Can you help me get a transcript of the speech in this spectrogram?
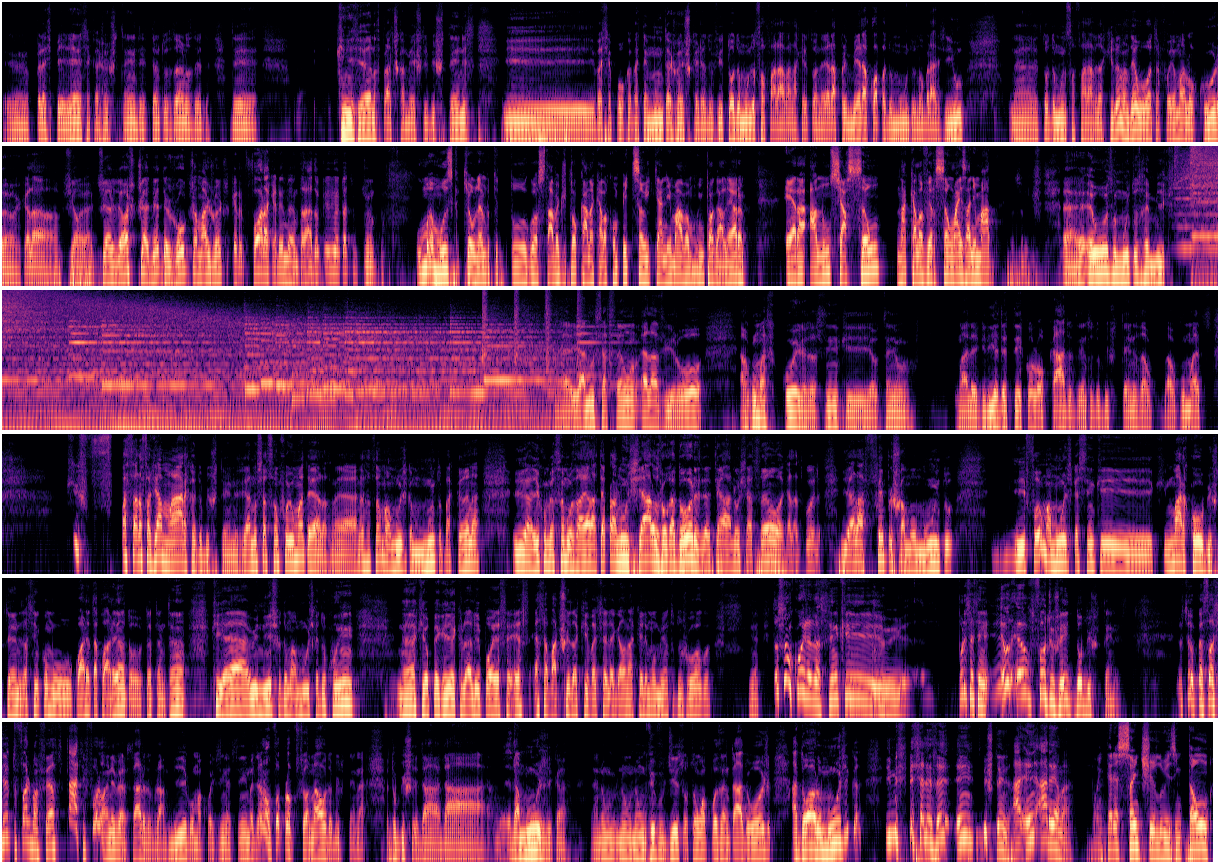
Eh, pela experiência que a gente tem de tantos anos de, de 15 anos praticamente de bicho tênis e vai ser pouco, vai ter muita gente querendo vir. Todo mundo só falava naquele torneio, era a primeira Copa do Mundo no Brasil. Né? Todo mundo só falava daquilo, não deu outra, foi uma loucura. Aquela, tinha, tinha, eu acho que tinha vezes ter jogo que tinha mais gente querendo, fora querendo entrar do que a gente está sentindo. Uma música que eu lembro que tu gostava de tocar naquela competição e que animava muito a galera era Anunciação naquela versão mais animada. É, eu uso muitos remixes. É, e a anunciação, ela virou algumas coisas assim que eu tenho uma alegria de ter colocado dentro do bicho tênis algumas que passaram a fazer a marca do bicho tênis. E a Anunciação foi uma delas. Né? A Anunciação é uma música muito bacana. E aí começamos a usar ela até para anunciar os jogadores. Né? Tinha a Anunciação, aquelas coisas. E ela sempre chamou muito. E foi uma música assim que, que marcou o bicho tênis, assim como o 4040 ou Tantantan, que é o início de uma música do Queen, né? Que eu peguei aquilo ali, pô, esse, esse, essa batida aqui vai ser legal naquele momento do jogo. Né? Então são coisas assim que. Por isso assim, eu, eu sou jeito do bicho tênis. O pessoal assim, tu faz uma festa, tá, se for um aniversário do amigo, uma coisinha assim, mas eu não sou profissional do bicho, né, do bicho da, da, da música. Da música né, não, não, não vivo disso, eu sou um aposentado hoje, adoro música e me especializei em bicho tênis, em arena. Pô, interessante, Luiz. Então,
